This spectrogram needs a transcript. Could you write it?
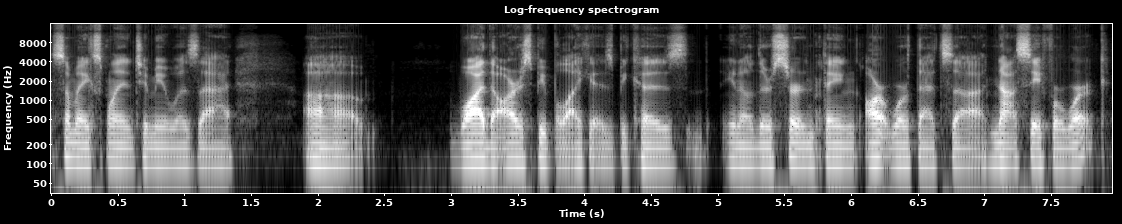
somebody explained it to me was that uh, why the artist people like it is because you know there's certain thing artwork that's uh, not safe for work.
